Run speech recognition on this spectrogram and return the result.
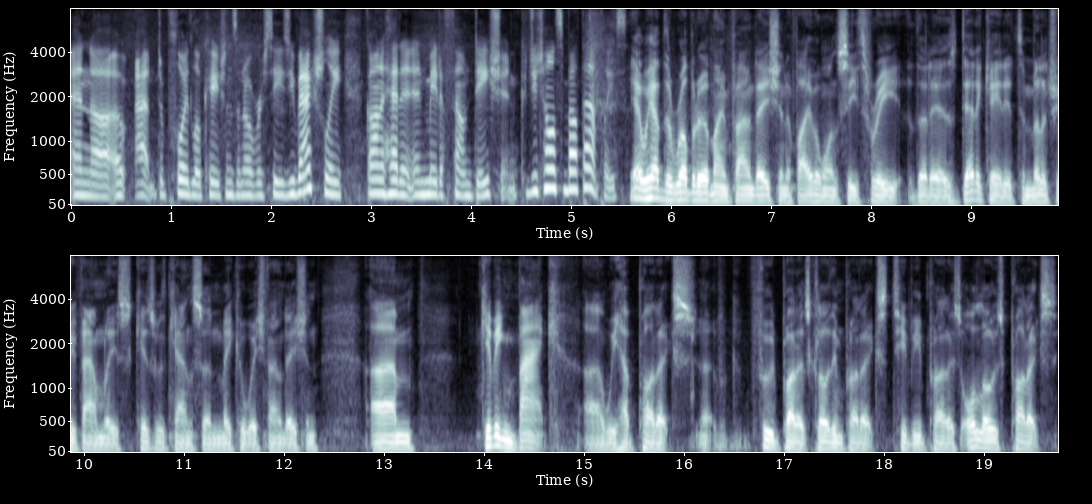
and uh, at deployed locations and overseas. You've actually gone ahead and, and made a foundation. Could you tell us about that, please? Yeah, we have the Robert Irvine Foundation, a 501c3 that is dedicated to military families, kids with cancer, and Make a Wish Foundation. Um, giving back, uh, we have products, uh, food products, clothing products, TV products, all those products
